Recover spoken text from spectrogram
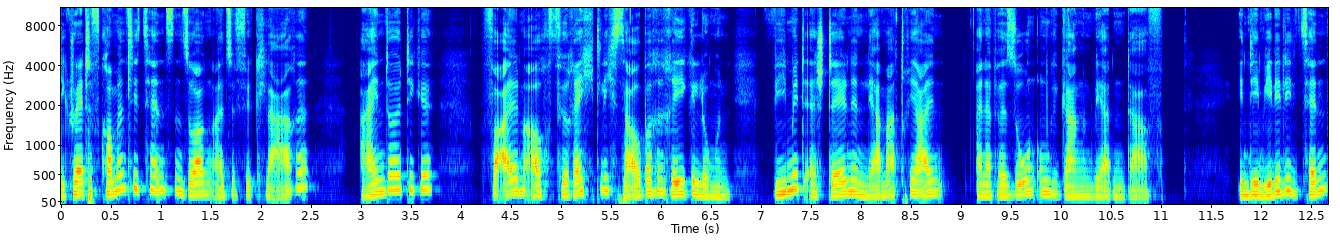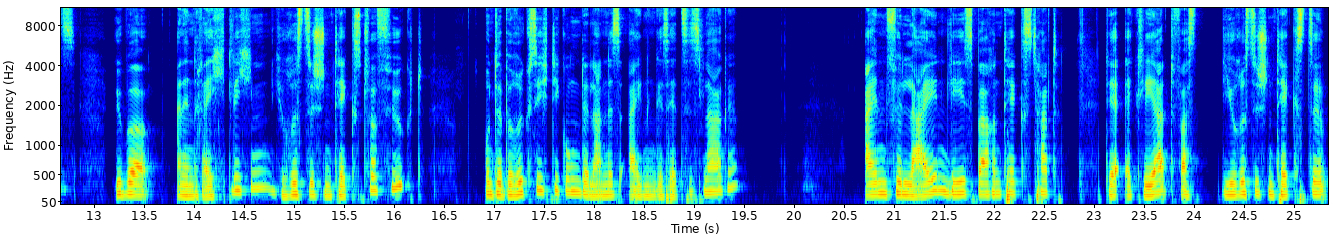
Die Creative Commons Lizenzen sorgen also für klare, eindeutige, vor allem auch für rechtlich saubere Regelungen, wie mit erstellenden Lehrmaterialien einer Person umgegangen werden darf. In dem jede Lizenz über einen rechtlichen, juristischen Text verfügt, unter Berücksichtigung der landeseigenen Gesetzeslage, einen für Laien lesbaren Text hat, der erklärt, was die juristischen Texte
